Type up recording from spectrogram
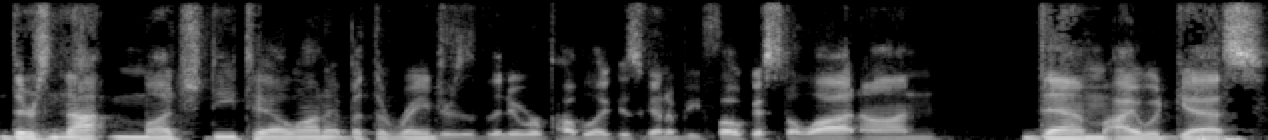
there's not much detail on it, but the Rangers of the New Republic is going to be focused a lot on them, I would guess.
